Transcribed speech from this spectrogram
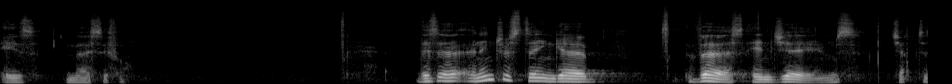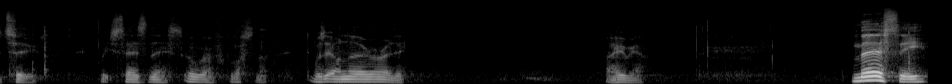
is merciful. There's a, an interesting uh, verse in James chapter 2 which says this. Oh, I've lost that. Was it on there already? Oh, here we are. Mercy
